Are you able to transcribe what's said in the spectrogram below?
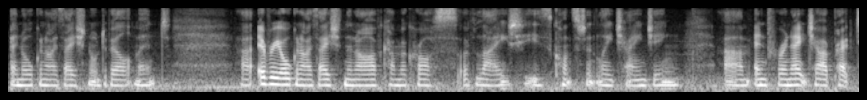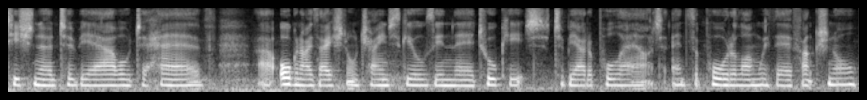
and organisational development. Uh, every organisation that I've come across of late is constantly changing, um, and for an HR practitioner to be able to have uh, organisational change skills in their toolkit to be able to pull out and support along with their functional,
